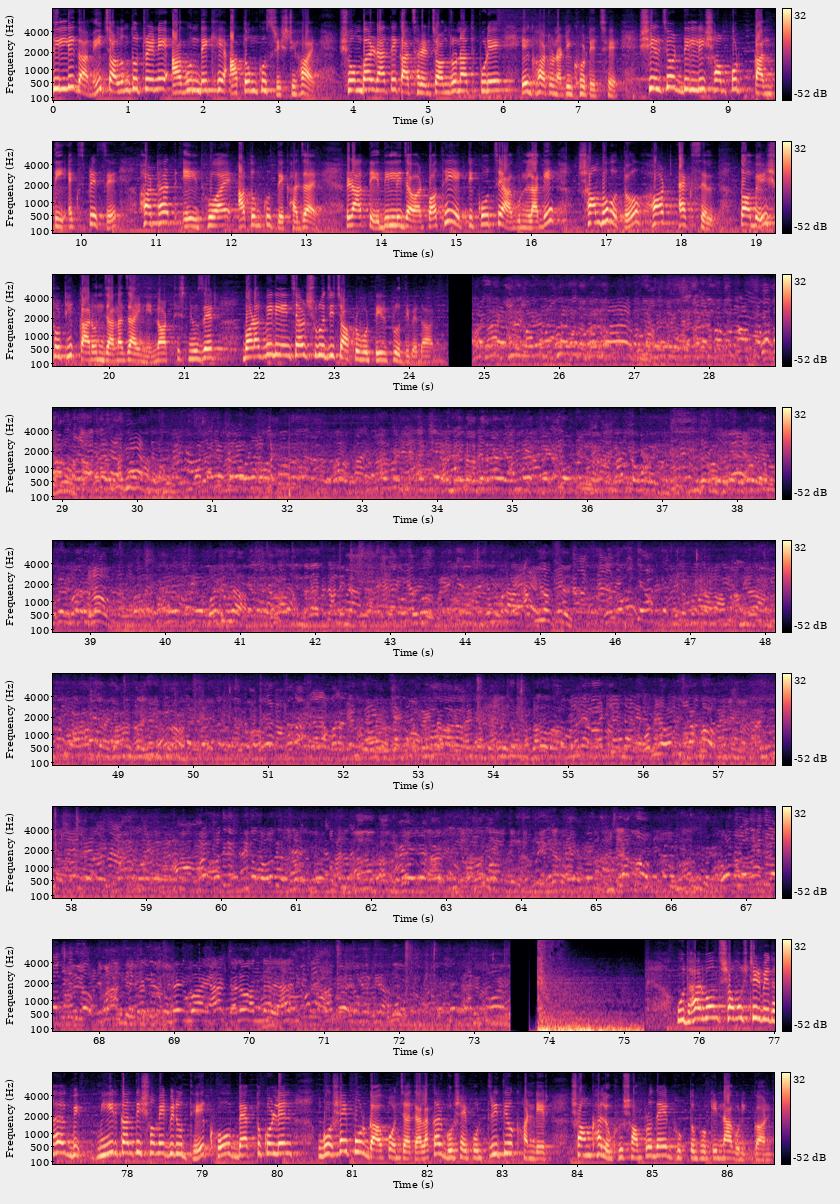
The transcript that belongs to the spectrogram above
দিল্লিগামী চলন্ত ট্রেনে আগুন দেখে আতঙ্ক সৃষ্টি হয়। সোমবার রাতে কাছাড়ের চন্দ্রনাথপুরে এ ঘটনাটি ঘটেছে। শিলচর দিল্লি সম্পর্ক কান্তি এক্সপ্রেসে হঠাৎ এই ধোঁয়ায় আতঙ্ক দেখা যায়। রাতে দিল্লি যাওয়ার পথে একটি কোচে আগুন লাগে, সম্ভবত হট অ্যাক্সেল। তবে সঠিক কারণ জানা যায়নি। নর্থ ইস্ট নিউজের বরাকবেলি ইনচার্জ সুরজি চক্রবর্তীর প্রতিবেদন। नहीं हुआ यार चलो अंदर উধারবন্দ সমষ্টির বিধায়ক মিহিরকান্তি সোমের বিরুদ্ধে ক্ষোভ ব্যক্ত করলেন গোসাইপুর গাঁও পঞ্চায়েত এলাকার গোসাইপুর তৃতীয় খণ্ডের সংখ্যালঘু সম্প্রদায়ের ভুক্তভোগী নাগরিকগণ।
